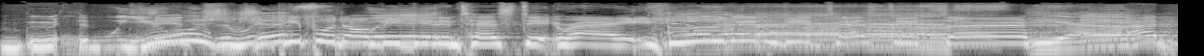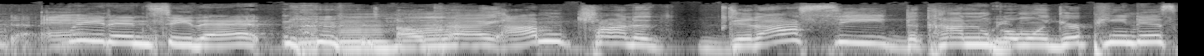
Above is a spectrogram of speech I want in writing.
mm-hmm. m- You men- people don't be getting tested, right? You didn't get tested, sir. Yeah. We didn't see that. Mm-hmm. Okay, I'm trying to. Did I see the condom go on your penis?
